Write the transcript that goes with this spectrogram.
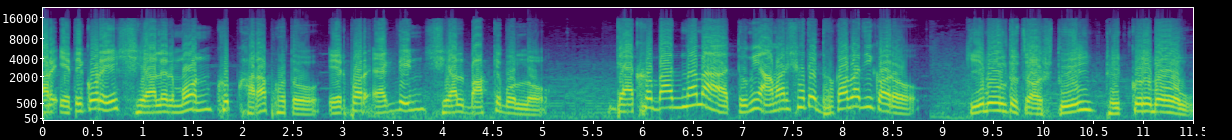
আর এতে করে শিয়ালের মন খুব খারাপ হতো। এরপর একদিন শিয়াল বাঘকে বলল দেখো মামা তুমি আমার সাথে ধোকাবাজি করো। কি বলতে চাস তুই? ঠিক করে বল।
